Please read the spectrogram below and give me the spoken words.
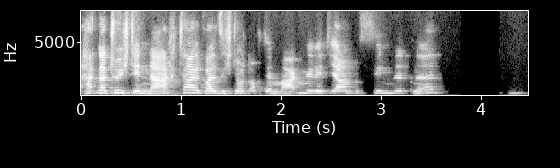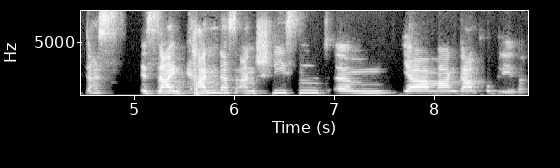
Hat natürlich den Nachteil, weil sich dort auch der Magenmeridian befindet, ne, dass es sein kann, dass anschließend ähm, ja Magen-Darm-Probleme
